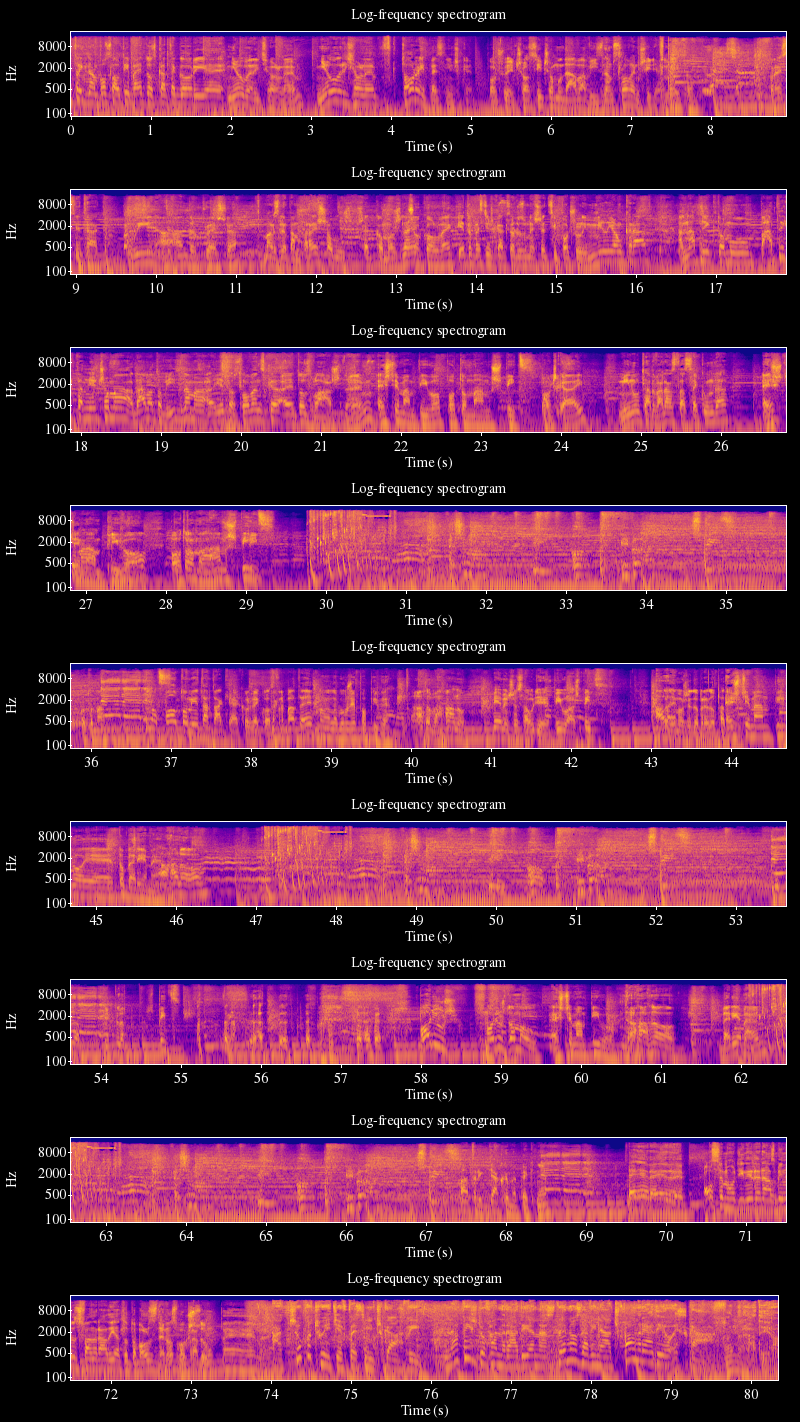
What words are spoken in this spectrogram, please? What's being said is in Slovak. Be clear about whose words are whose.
Speaker 1: Patrik nám poslal tým je to z kategórie neuveriteľné. Neuveriteľné v ktorej pesničke počuje čosi, čo mu dáva význam slovenčine.
Speaker 2: Tejto. Presne tak. Queen a Under Pressure.
Speaker 1: Mali sme tam Prešov, už všetko možné.
Speaker 2: Čokoľvek.
Speaker 1: Je to pesnička, ktorú sme všetci počuli miliónkrát a napriek tomu Patrik tam niečo má a dáva to význam a je to slovenské a je to zvláštne.
Speaker 2: Ešte mám pivo, potom mám špic.
Speaker 1: Počkaj, minúta 12 sekunda. Ešte mám pivo, potom mám špic.
Speaker 2: Potom mám...
Speaker 1: No potom je tam také akože kostrbaté.
Speaker 2: No, lebo už je po pive.
Speaker 1: Áno, áno, vieme, čo sa udeje. Pivo a špic. Ale
Speaker 2: Ale
Speaker 1: nemôže dobre dopadnúť.
Speaker 2: Ešte mám pivo, je... To berieme.
Speaker 1: Áno. Špic. poď už, poď už domov.
Speaker 2: Ešte mám pivo.
Speaker 1: Áno, berieme.
Speaker 2: Patrik, ďakujeme pekne.
Speaker 1: 8 hodín 11 minút z fan rádia, toto bol Zdeno z Popradu.
Speaker 2: Super.
Speaker 3: A čo počujete v pesničkách vy? Napíš do fanrádia na steno zavináč fanradio.sk.
Speaker 4: Fan Rádio.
